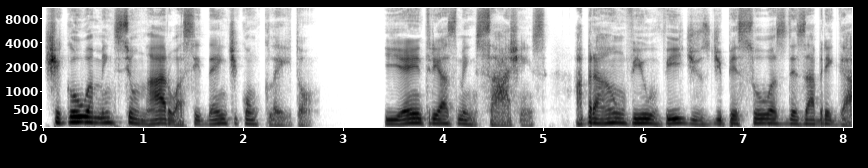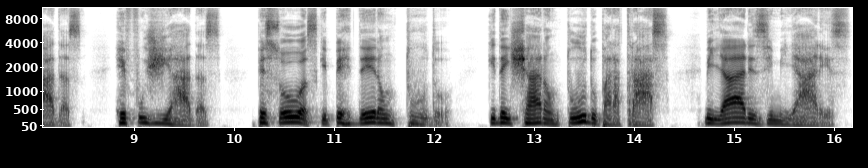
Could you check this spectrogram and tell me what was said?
chegou a mencionar o acidente com Clayton. E entre as mensagens, Abraão viu vídeos de pessoas desabrigadas, refugiadas, pessoas que perderam tudo, que deixaram tudo para trás, milhares e milhares.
